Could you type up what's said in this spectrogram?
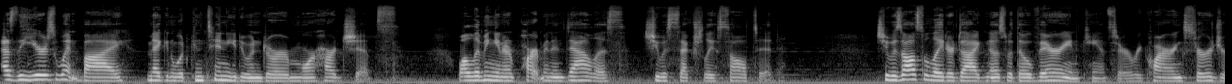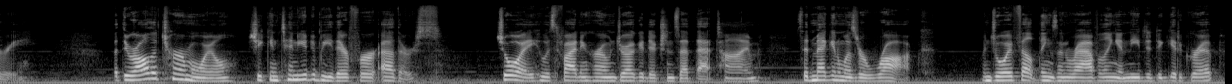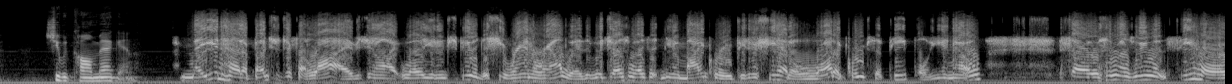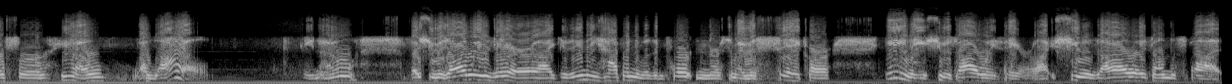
As the years went by, Megan would continue to endure more hardships. While living in an apartment in Dallas, she was sexually assaulted. She was also later diagnosed with ovarian cancer, requiring surgery. But through all the turmoil, she continued to be there for others. Joy, who was fighting her own drug addictions at that time, said Megan was her rock. When Joy felt things unraveling and needed to get a grip, she would call Megan. Megan had a bunch of different lives, you know, like, well, you know, people that she ran around with. It just wasn't, you know, my group. You know, she had a lot of groups of people, you know. So sometimes we wouldn't see her for, you know, a while, you know. But she was always there. Like, if anything happened that was important or somebody was sick or anything, she was always there. Like, she was always on the spot.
